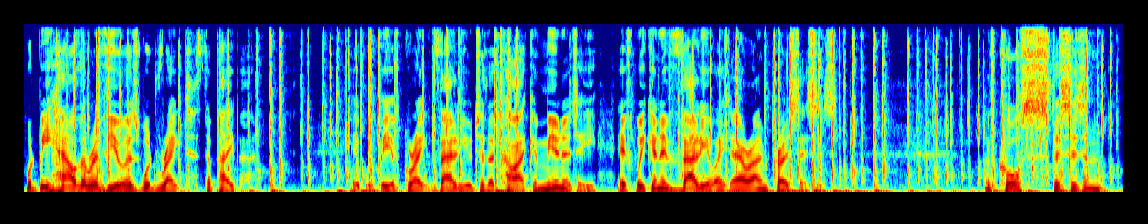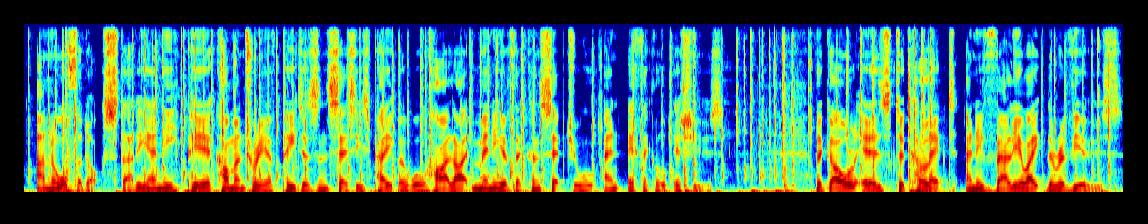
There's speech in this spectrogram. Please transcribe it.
would be how the reviewers would rate the paper. It would be of great value to the CHI community if we can evaluate our own processes. Of course, this is an unorthodox study, and the peer commentary of Peters and Ceci's paper will highlight many of the conceptual and ethical issues. The goal is to collect and evaluate the reviews.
